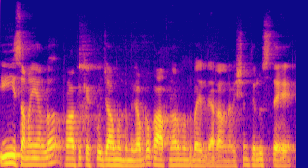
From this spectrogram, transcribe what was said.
ఈ సమయంలో ట్రాఫిక్ ఎక్కువ జామ్ ఉంటుంది కాబట్టి ఒక హాఫ్ అన్ అవర్ ముందు బయలుదేరాలన్న విషయం తెలిస్తే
